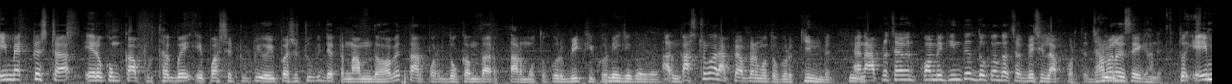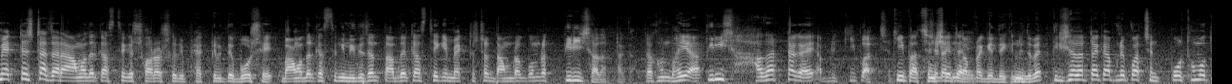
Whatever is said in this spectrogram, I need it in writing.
এই ম্যাট্রেসটা এরকম কাপড় থাকবে এই পাশে টুপি ওই পাশে টুপি দিয়ে একটা নাম দেওয়া হবে তারপর দোকানদার তার মতো করে বিক্রি করবে। বিক্রি করবে। আর কাস্টমার আপনি আপনার মতো করে কিনবেন। কারণ আপনি চাইবেন কমে কিনতে দোকানদার চাই বেশি লাভ করতে। ঝামেলা হয়েছে এখানে। তো এই ম্যাকটেসটা যারা আমাদের কাছ থেকে সরাসরি ফ্যাক্টরিতে বসে বা আমাদের কাছ থেকে নিতে চান তাদের কাছ থেকে ম্যাকটেসটার দাম রাখব আমরা তিরিশ হাজার টাকা। তখন ভাইয়া তিরিশ হাজার টাকায় আপনি কি পাচ্ছেন? কি পাচ্ছেন সেটা আপনাকে দেখে নিতে হবে। তিরিশ হাজার টাকা আপনি পাচ্ছেন প্রথমত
